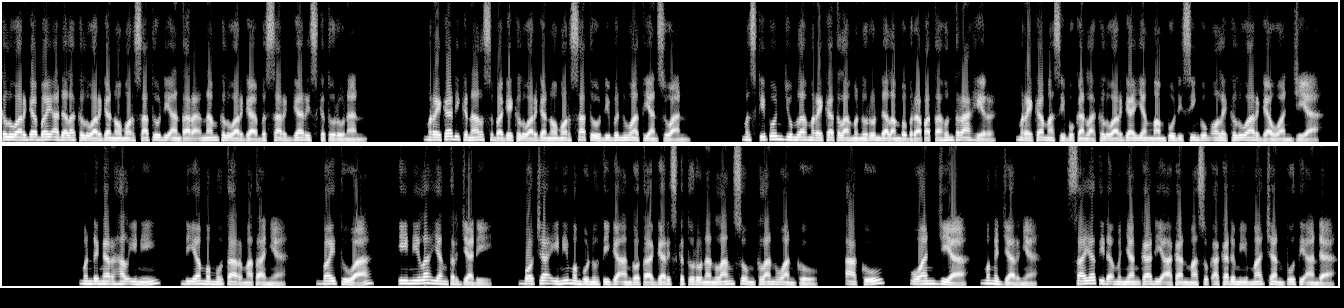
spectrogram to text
Keluarga Bai adalah keluarga nomor satu di antara enam keluarga besar garis keturunan. Mereka dikenal sebagai keluarga nomor satu di benua Tianxuan. Meskipun jumlah mereka telah menurun dalam beberapa tahun terakhir, mereka masih bukanlah keluarga yang mampu disinggung oleh keluarga Wan Jia. Mendengar hal ini, dia memutar matanya. Bai tua, inilah yang terjadi. Bocah ini membunuh tiga anggota garis keturunan langsung klan Wanku. Aku, Wan Jia, mengejarnya. Saya tidak menyangka dia akan masuk Akademi Macan Putih Anda.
